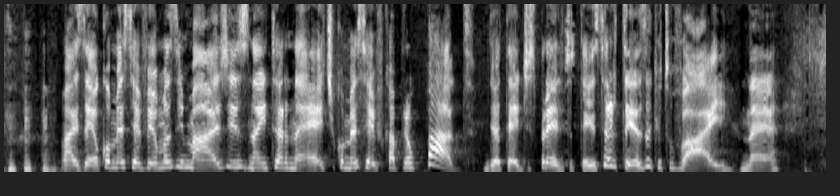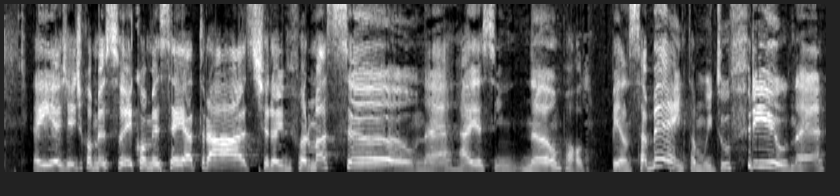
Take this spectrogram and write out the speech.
Mas aí eu comecei a ver umas imagens na internet, comecei a ficar preocupado. E até disse pra ele, tu tem certeza que tu vai, né? Aí a gente começou, e comecei atrás, tirando informação, né? Aí assim, não, Paulo, pensa bem, tá muito frio, né?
